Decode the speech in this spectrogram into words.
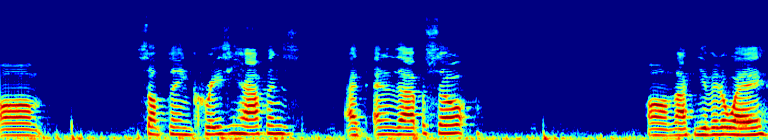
Um, something crazy happens at the end of the episode. Um, not gonna give it away.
